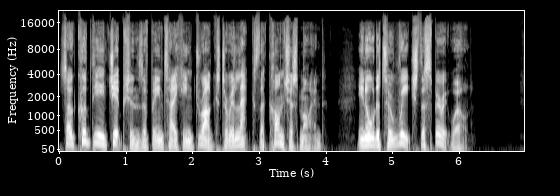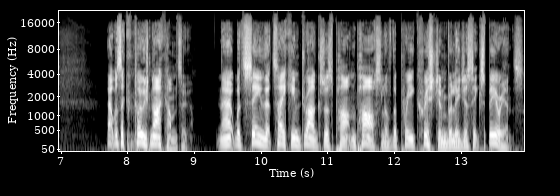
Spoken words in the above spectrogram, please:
So, could the Egyptians have been taking drugs to relax the conscious mind in order to reach the spirit world? That was the conclusion I come to. Now, it would seem that taking drugs was part and parcel of the pre Christian religious experience.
